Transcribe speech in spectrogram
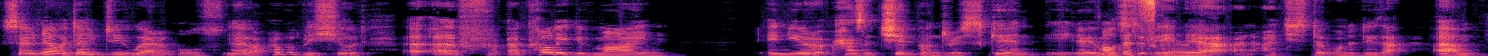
So no, I don't do wearables. No, I probably should. A, a a colleague of mine in Europe has a chip under his skin. You know, he wants Oh, that's to be, scary. Yeah, and I just don't want to do that. Um,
